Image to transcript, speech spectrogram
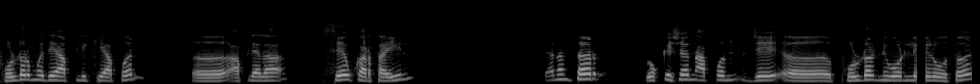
फोल्डरमध्ये आपली की आपण आपल्याला सेव्ह करता येईल. त्यानंतर लोकेशन आपण जे फोल्डर निवडलेलं होतं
